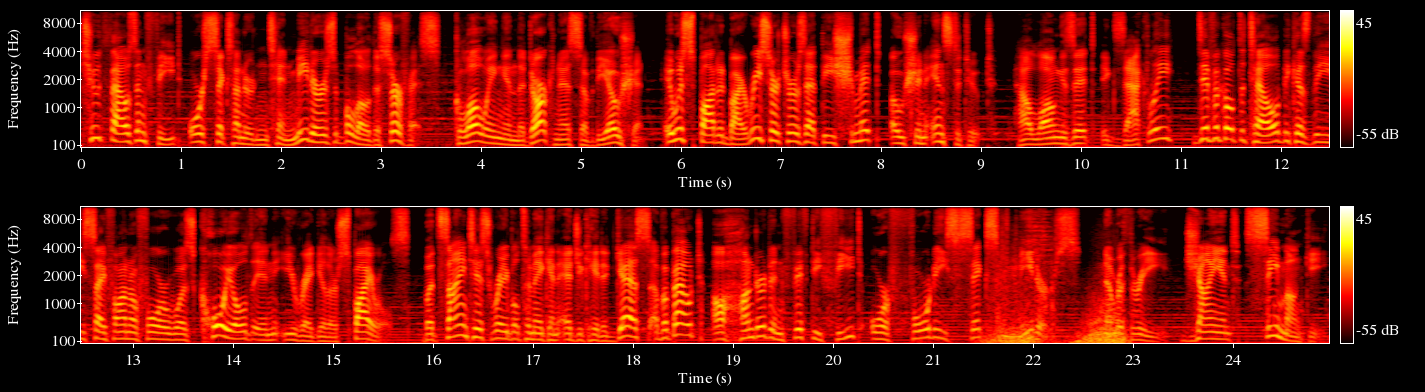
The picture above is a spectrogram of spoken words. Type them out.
2,000 feet or 610 meters below the surface, glowing in the darkness of the ocean. It was spotted by researchers at the Schmidt Ocean Institute. How long is it exactly? Difficult to tell because the siphonophore was coiled in irregular spirals, but scientists were able to make an educated guess of about 150 feet or 46 meters. Number 3. Giant Sea Monkey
